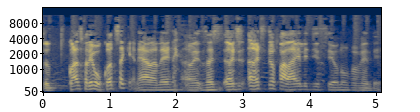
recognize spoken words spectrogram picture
eu quase falei, ô, quanto você quer nela, né? Mas antes, antes, antes de eu falar, ele disse, eu não vou vender.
